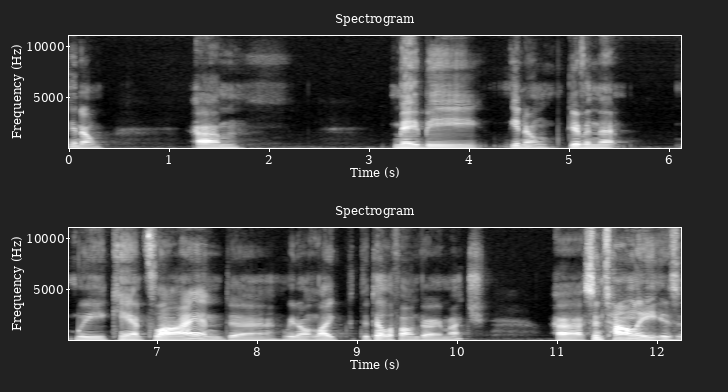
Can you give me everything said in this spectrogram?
you know, um, maybe, you know, given that we can't fly and uh, we don't like the telephone very much, uh, since Holly is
